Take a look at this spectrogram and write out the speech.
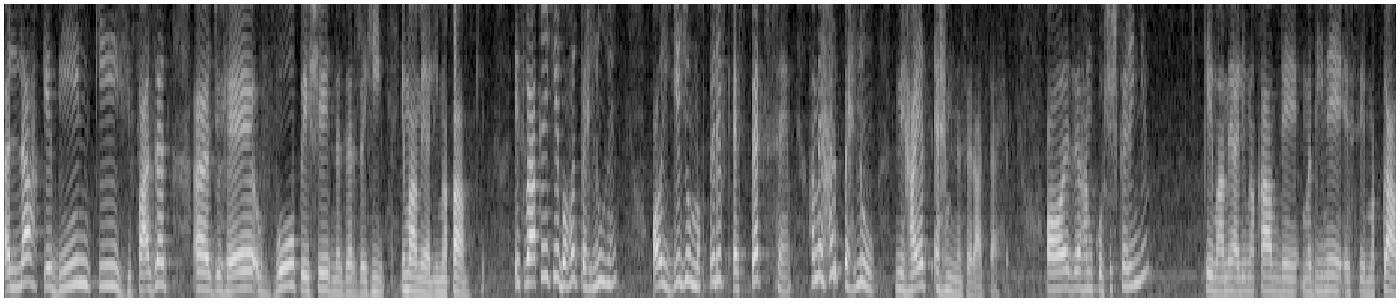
اللہ کے دین کی حفاظت جو ہے، وہ پیش نظر رہی امام علی مقام کے۔ اس واقعے کے بہت پہلو ہیں اور یہ جو مختلف اسپیکٹس ہیں، ہمیں ہر پہلو نہایت اہم نظر آتا ہے۔ اور ہم کوشش کریں گے کہ امام علی مقام نے مدینہ سے مکہ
